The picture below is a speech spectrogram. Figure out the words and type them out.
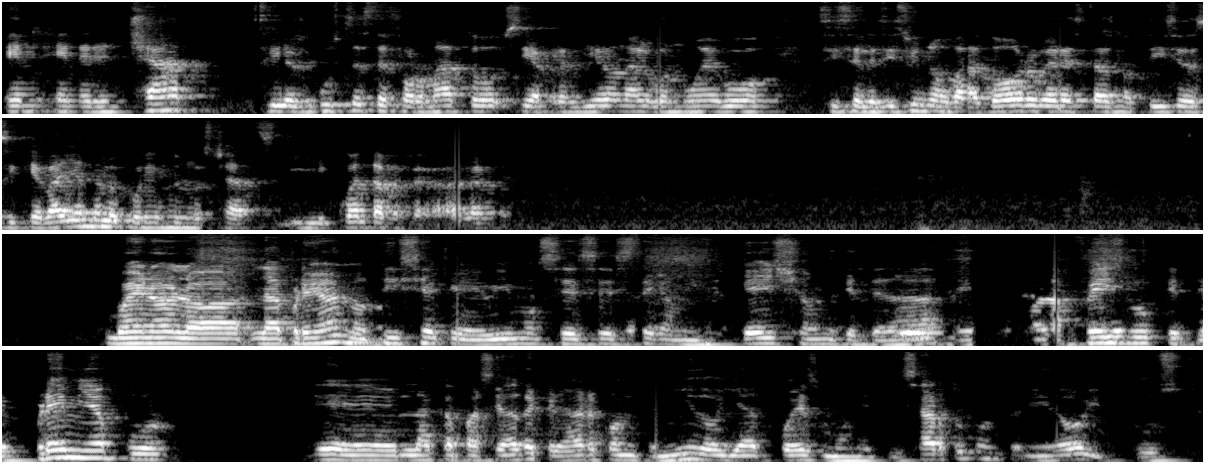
en, el chat si les gusta este formato, si aprendieron algo nuevo, si se les hizo innovador ver estas noticias. Así que váyanmelo poniendo en los chats y cuéntame, Fer, adelante. Bueno, la, primera noticia que vimos es este gamification que te da eh, para Facebook, que te premia por eh, la capacidad de crear contenido. Ya puedes monetizar tu contenido y tus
